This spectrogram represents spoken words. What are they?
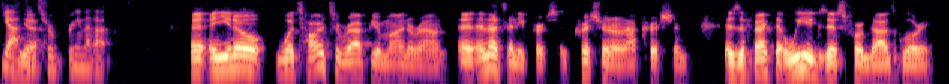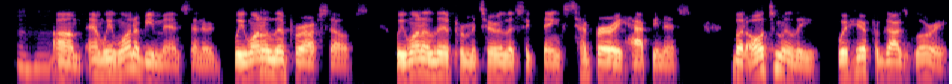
yeah, Yeah. thanks for bringing that up And, and, you know, what's hard to wrap your mind around, and, and that's any person, Christian or not Christian, is the fact that we exist for God's glory. Mm-hmm. Um, and we want to be man centered. We want to live for ourselves. We want to live for materialistic things, temporary happiness. But ultimately, we're here for God's glory.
